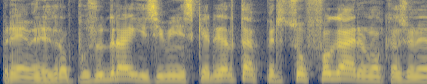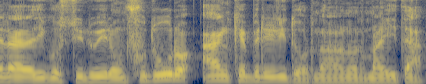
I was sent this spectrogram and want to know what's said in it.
premere troppo su Draghi si finisca in realtà per soffocare un'occasione rara di costituire un futuro anche per il ritorno alla normalità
